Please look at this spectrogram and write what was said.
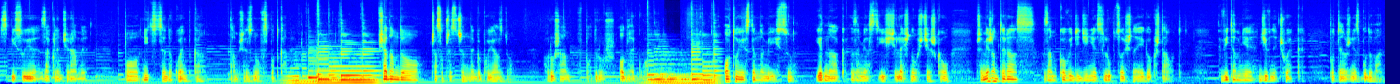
spisuje zaklęć ramy, po nitce do kłębka, tam się znów spotkamy. Wsiadam do czasoprzestrzennego pojazdu. Ruszam w podróż odległą. Oto jestem na miejscu. Jednak zamiast iść leśną ścieżką, przemierzam teraz zamkowy dziedziniec lub coś na jego kształt. Wita mnie dziwny człek, potężnie zbudowany.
